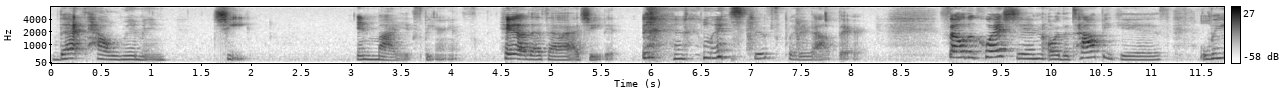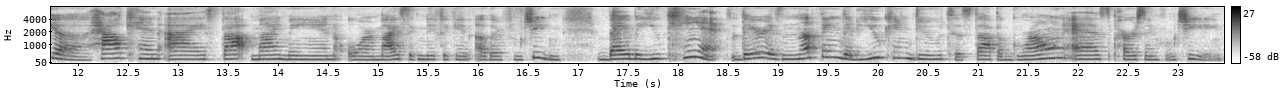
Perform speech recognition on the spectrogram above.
That's how women cheat, in my experience. Hell, that's how I cheated. Let's just put it out there. So, the question or the topic is Leah, how can I stop my man or my significant other from cheating? Baby, you can't. There is nothing that you can do to stop a grown ass person from cheating.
